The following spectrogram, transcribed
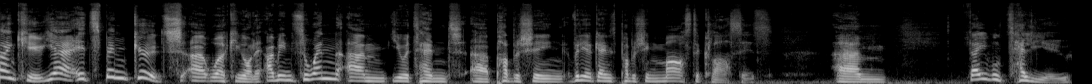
Thank you. Yeah, it's been good uh, working on it. I mean, so when um, you attend uh, publishing video games publishing masterclasses, um, they will tell you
